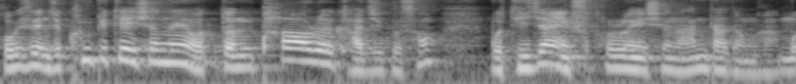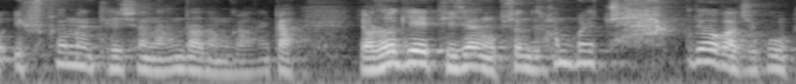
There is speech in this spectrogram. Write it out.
거기서 이제 computation의 어떤 파워를 가지고서 뭐 design exploration을 한다던가 뭐 experimentation을 한다던가. 그러니까 여러 개의 디자인 옵션들을 한 번에 쫙 뿌려가지고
